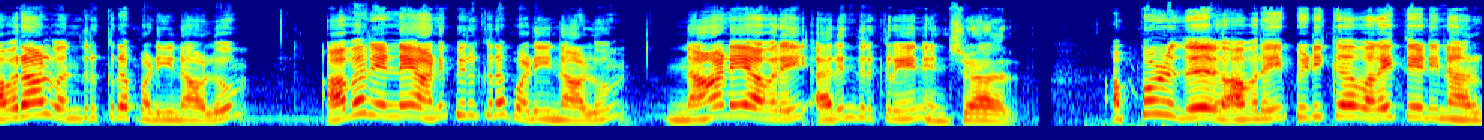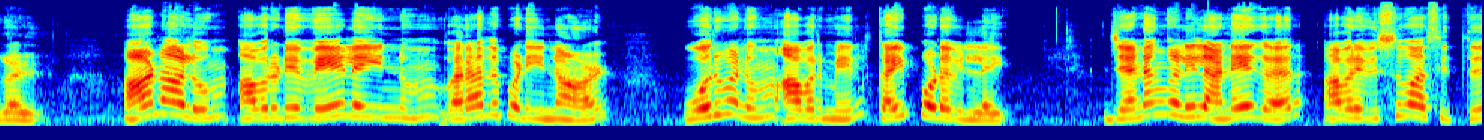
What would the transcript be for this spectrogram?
அவரால் வந்திருக்கிறபடியினாலும் அவர் என்னை அனுப்பியிருக்கிறபடியினாலும் நானே அவரை அறிந்திருக்கிறேன் என்றார். அப்பொழுது அவரை பிடிக்க வகை தேடினார்கள். ஆனாலும் அவருடைய வேலை இன்னும் வராதபடியினால் ஒருவனும் அவர் மேல் கை போடவில்லை. ஜனங்களில் அநேகர் அவரை விசுவாசித்து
